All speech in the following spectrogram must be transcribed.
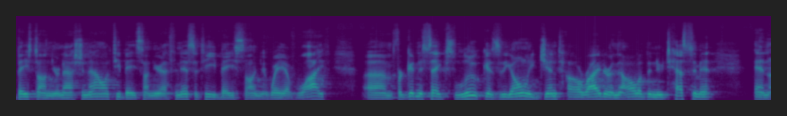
based on your nationality, based on your ethnicity, based on your way of life. Um, for goodness sakes, Luke is the only Gentile writer in all of the New Testament. And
